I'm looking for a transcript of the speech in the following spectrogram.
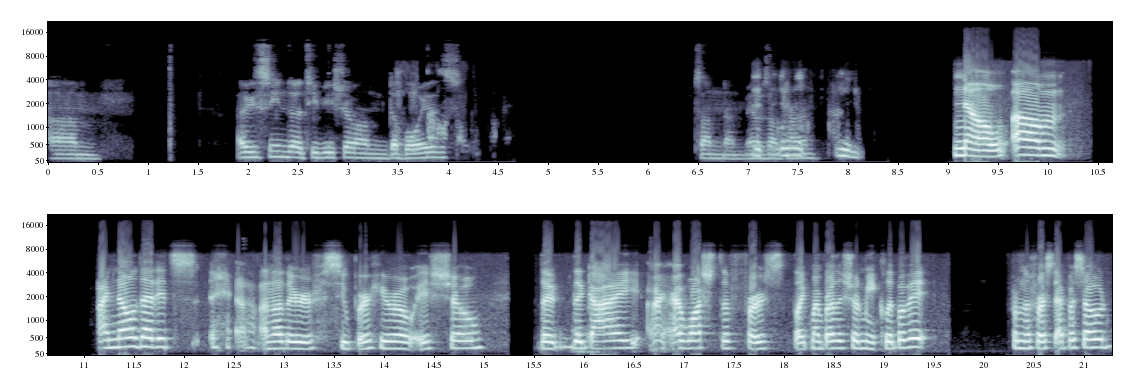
Um, have you seen the TV show um, The Boys? It's on um, Amazon Prime. No, um, I know that it's another superhero-ish show. The the Okay. guy I, I watched the first like my brother showed me a clip of it from the first episode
